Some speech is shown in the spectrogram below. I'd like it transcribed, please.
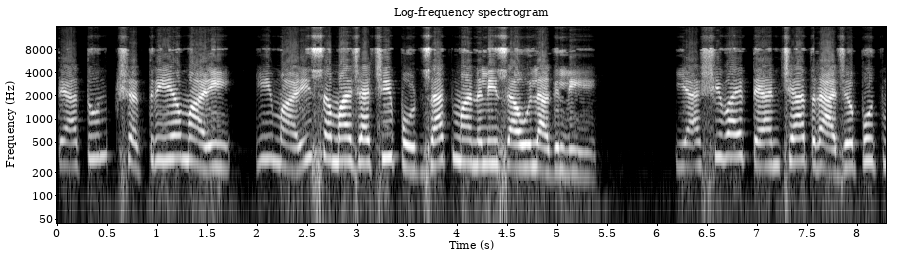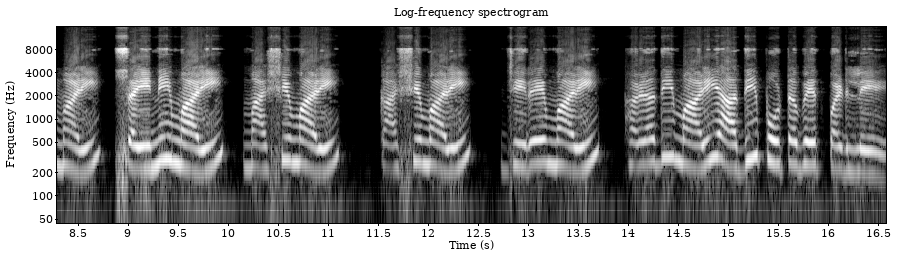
त्यातून क्षत्रिय माळी ही माळी समाजाची पोटजात मानली जाऊ लागली. याशिवाय त्यांच्यात राजपूत माळी सैनी माळी माशीमाळी काशीमाळी जिरे माळी हळदी माळी आदी पोटभेद पडले.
